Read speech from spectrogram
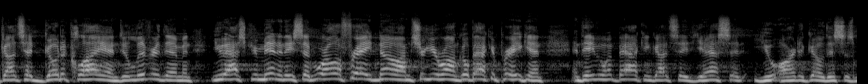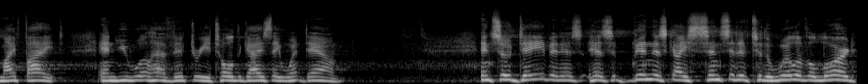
God said, go to Keilah and deliver them. And you asked your men, and they said, We're all afraid. No, I'm sure you're wrong. Go back and pray again. And David went back, and God said, Yes, you are to go. This is my fight, and you will have victory. He told the guys they went down. And so David has, has been this guy sensitive to the will of the Lord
